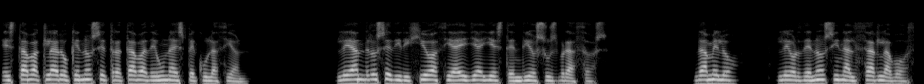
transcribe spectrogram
estaba claro que no se trataba de una especulación. Leandro se dirigió hacia ella y extendió sus brazos. Dámelo, le ordenó sin alzar la voz.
